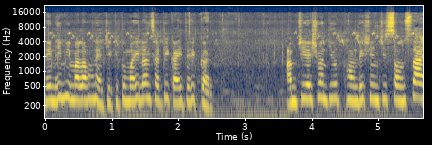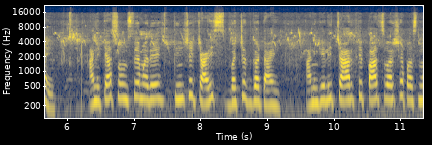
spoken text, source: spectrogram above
हे नेहमी मला म्हणायचे की तू महिलांसाठी काहीतरी कर. आमची यशवंत यूथ फाउंडेशनची संस्था आहे आणि त्या संस्थेमध्ये तीनशे चाळीस बचत गट आहे आणि गेली चार ते पाच वर्षापासून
